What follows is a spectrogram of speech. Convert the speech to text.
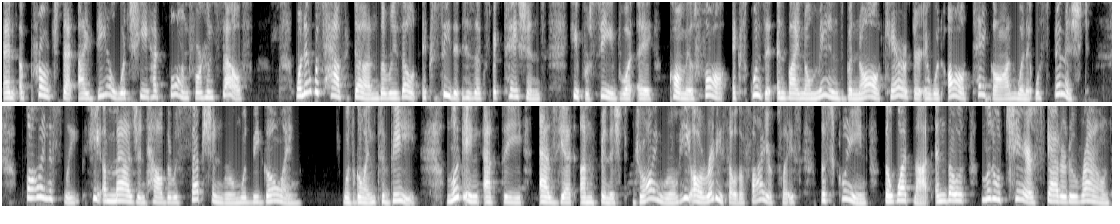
and approached that ideal which he had formed for himself. When it was half done, the result exceeded his expectations. He perceived what a comme il faut, exquisite, and by no means banal character it would all take on when it was finished. Falling asleep, he imagined how the reception room would be going was going to be. Looking at the as yet unfinished drawing room, he already saw the fireplace, the screen, the whatnot, and those little chairs scattered around,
